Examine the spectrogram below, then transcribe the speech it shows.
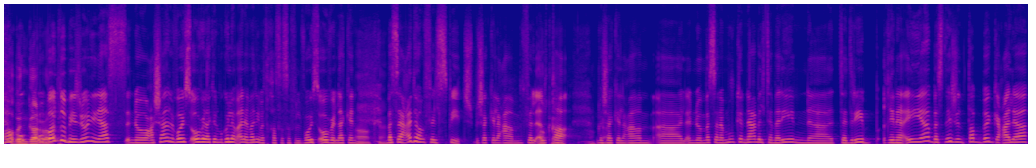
آه بنقرب وبرضه بيجوني ناس إنه عشان ال voice over لكن بقول لهم أنا ماني متخصصة في ال voice over لكن آه، okay بساعدهم في ال speech بشكل عام في الإلقاء okay. بشكل عام. آه لأنه مثلا ممكن نعمل تمارين آه تدريب غنائية بس نيجي نطبق على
